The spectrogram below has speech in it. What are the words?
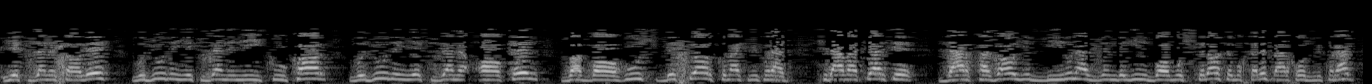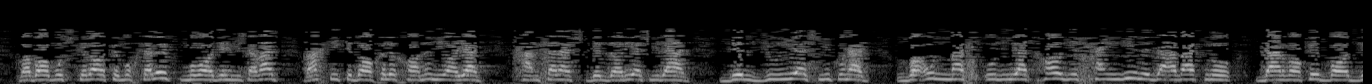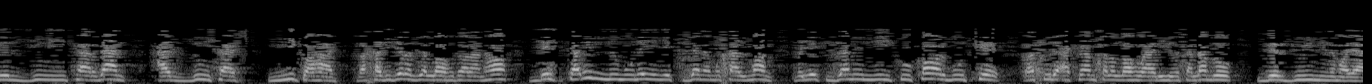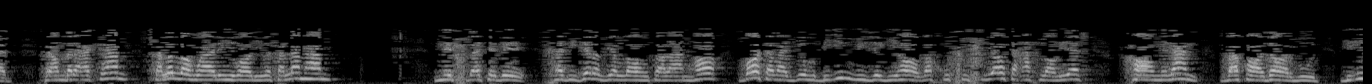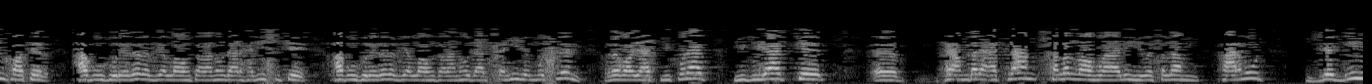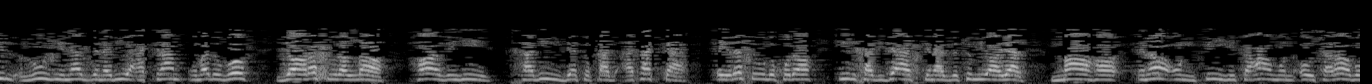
یک زن صالح وجود یک زن نیکوکار وجود یک زن عاقل و باهوش بسیار کمک می کند که دعوتگر که در فضای بیرون از زندگی با مشکلات مختلف برخورد می کند و با مشکلات مختلف مواجه می شود وقتی که داخل خانه می آید همسرش دلداریش می دهد دلجوییش می کند و اون مسئولیت های سنگین دعوت رو در واقع با دلجویی کردن از دوشش میکاهد. و خدیجه رضی الله تعالی عنها بهترین نمونه یک زن مسلمان و یک زن نیکوکار بود که رسول اکرم صلی الله علیه و سلم رو دلجویی می نماید پیامبر اکرم صلی الله علیه و آله و سلم هم نسبت به خدیجه رضی الله تعالی عنها با توجه به این ویژگی ها و خصوصیات اخلاقیش کاملا وفادار بود. به این خاطر ابو هریره رضی الله تعالی عنه در حدیثی که ابو هریره رضی الله تعالی عنه در صحیح مسلم روایت می کند می‌گوید که پیامبر اکرم صلی الله علیه و سلم فرمود جبریل روزی نزد نبی اکرم اومد و گفت یا رسول الله هذه خدیجه قد اتتک. ای رسول خدا این خدیجه است که نزد تو می آید ماها اناء فیه طعام او شراب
